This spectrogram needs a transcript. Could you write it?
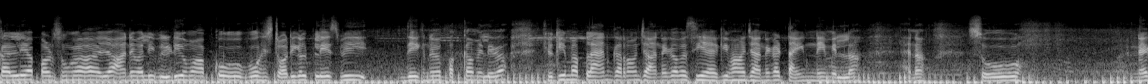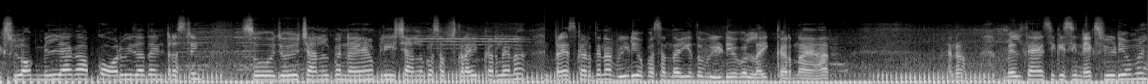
कल या परसों का या आने वाली वीडियो में आपको वो हिस्टोरिकल प्लेस भी देखने में पक्का मिलेगा। क्योंकि मैं प्लान कर रहा हूँ, जाने का बस ये है कि वहाँ जाने का टाइम नहीं मिल रहा, है ना। सो नेक्स्ट व्लॉग मिल जाएगा आपको और भी ज़्यादा इंटरेस्टिंग सो so, जो जो चैनल पर नए हैं प्लीज़ चैनल को सब्सक्राइब कर लेना। प्रेस कर देना वीडियो पसंद आई है तो वीडियो को लाइक करना यार। है ना? मिलते हैं ऐसे किसी नेक्स्ट वीडियो में।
